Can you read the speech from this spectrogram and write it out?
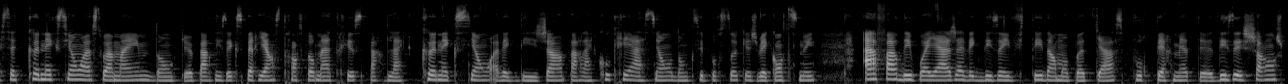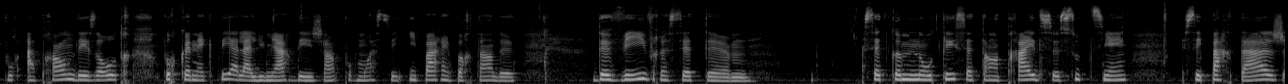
cette connexion à soi-même, donc euh, par des expériences transformatrices, par de la connexion avec des gens, par la co-création. Donc, c'est pour ça que je vais continuer à faire des voyages avec des invités dans mon podcast pour permettre euh, des échanges, pour apprendre des autres, pour connecter à la lumière des gens. Pour moi, c'est hyper important de, de vivre cette, cette communauté, cette entraide, ce soutien ces partages,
